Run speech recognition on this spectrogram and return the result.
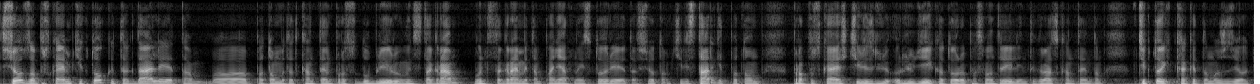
Все, запускаем ТикТок и так далее. Там, э, потом этот контент просто дублируем в Инстаграм. В Инстаграме там понятная история, это все там через таргет потом пропускаешь через лю- людей, которые посмотрели интеграцию с контентом. В ТикТоке как это можно сделать?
